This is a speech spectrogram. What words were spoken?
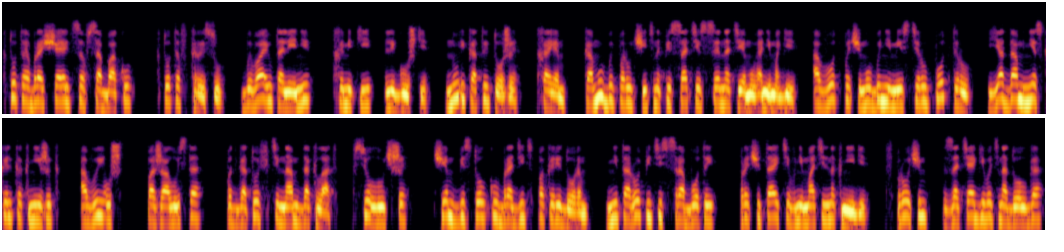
Кто-то обращается в собаку, кто-то в крысу. Бывают олени, хомяки, лягушки. Ну и коты тоже. ХМ. Кому бы поручить написать эссе на тему анимаги? А вот почему бы не мистеру Поттеру? Я дам несколько книжек, а вы уж, пожалуйста, подготовьте нам доклад. Все лучше, чем без толку бродить по коридорам. Не торопитесь с работой, прочитайте внимательно книги. Впрочем, затягивать надолго,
